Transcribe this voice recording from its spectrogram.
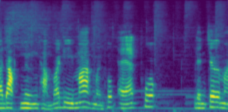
ระดับหนึ่งถามว่าดีมากเหมือนพวกแอดพวกเรนเจอร์ไหม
